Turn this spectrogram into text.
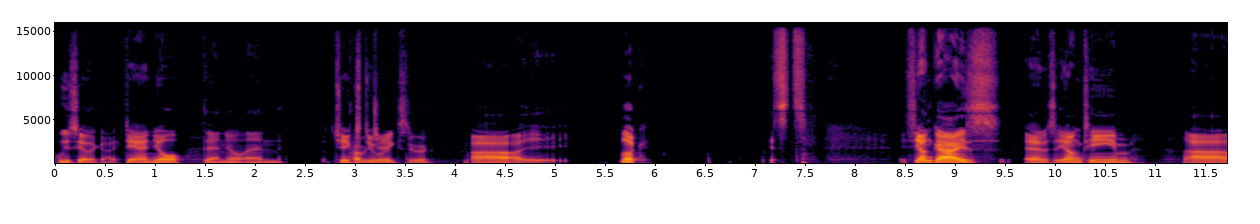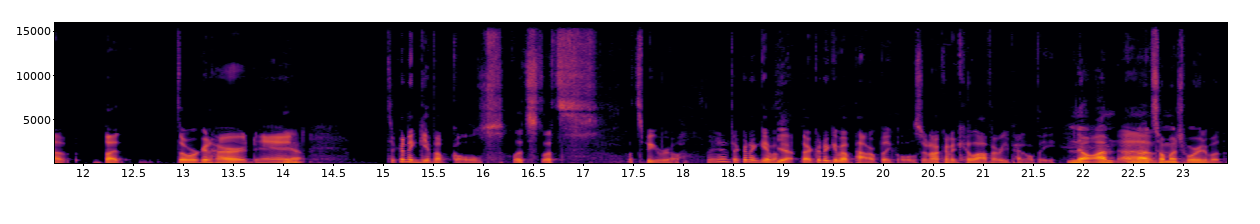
who's the other guy? Daniel, daniel and Jake Stewart. jake stewart Uh, look, it's it's young guys and it's a young team, uh, but they're working hard and Yeah. they're gonna give up goals. Let's let's let's be real. They're, they're gonna give up. Yeah. They're gonna give up power play goals. They're not gonna kill off every penalty. no i'm i'm Um, not so much worried about the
